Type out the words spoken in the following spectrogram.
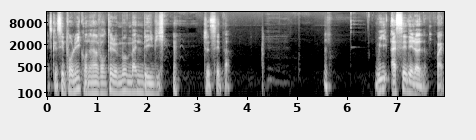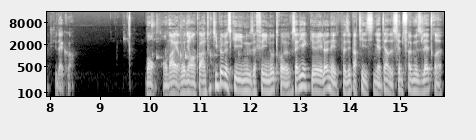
Est-ce que c'est pour lui qu'on a inventé le mot man baby? Je ne sais pas. Oui, assez d'Elon. Ouais, je suis d'accord. Bon, on va y revenir encore un tout petit peu parce qu'il nous a fait une autre. Vous saviez que Elon faisait partie des signataires de cette fameuse lettre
